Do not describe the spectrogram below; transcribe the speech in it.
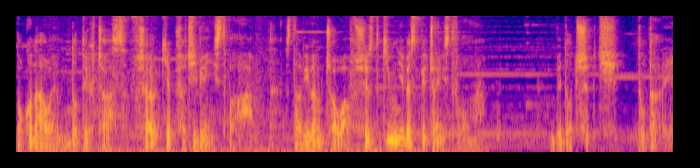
Pokonałem dotychczas wszelkie przeciwieństwa. Stawiłem czoła wszystkim niebezpieczeństwom, by dotrzeć tutaj.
